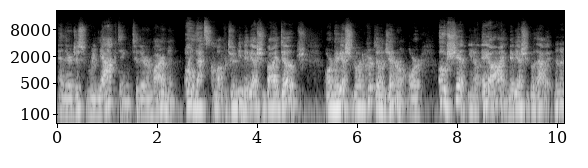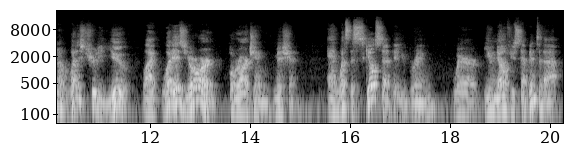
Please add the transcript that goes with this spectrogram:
and they're just reacting to their environment. Oh, that's a cool opportunity. Maybe I should buy Doge. Or maybe I should go into crypto in general. Or, oh shit, you know, AI, maybe I should go that way. No, no, no. What is true to you? Like, what is your overarching mission? And what's the skill set that you bring where you know if you step into that,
